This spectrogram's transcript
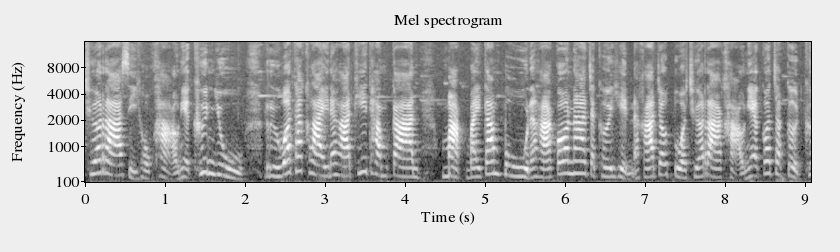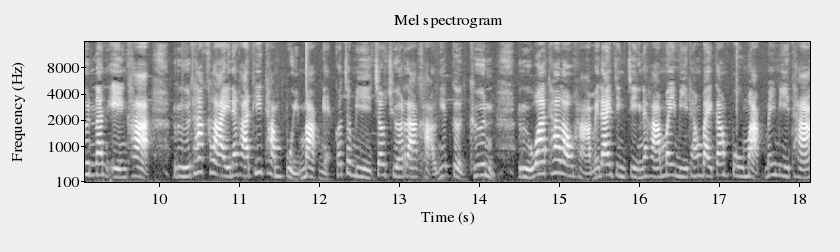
เชื้อราสีขาวๆเนี่ยขึ้นอยู่ หรือว่าถ้าใครนะคะที่ทำการหมักใบก้ามปูนะคะ ก็น่าจะเคยเห็นนะคะ เจ้าตัวเชื้อราขาวเนี่ยก็จะเกิดขึ้นนั่นเองค่ะ หรือถ้าใครนะคะที่ทำปุ๋ยหมักเนี่ยก็จะมีเจ้าเชื้อราขาวเนี่ยเกิดขึ้น หรือว่าถ้าเราหาไม่ได้จริง ๆนะคะ ไม่มีทั้งใบก้ามปูหมัก ไม่มีทั้ง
